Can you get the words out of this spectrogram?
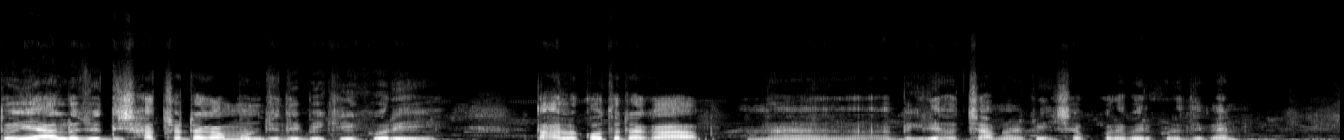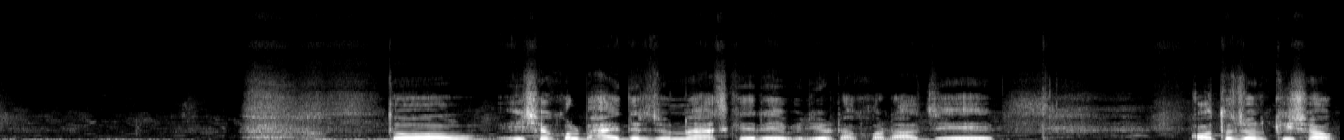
তো এই আলু যদি সাতশো টাকা মন যদি বিক্রি করি, তাহলে কত টাকা বিক্রি হচ্ছে? আপনারা একটু হিসাব করে বের করে দেবেন। তো এই সকল ভাইদের জন্য আজকের এই ভিডিওটা করা যে, কতজন কৃষক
